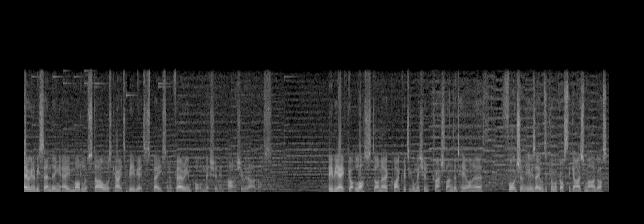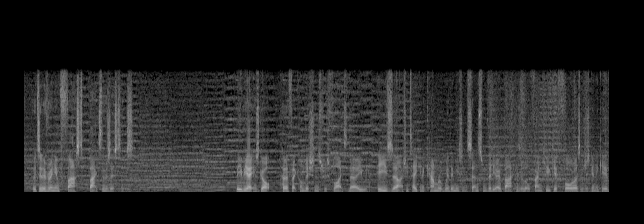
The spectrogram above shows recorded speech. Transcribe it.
we're going to be sending a model of Star Wars character BB-8 to space on a very important mission in partnership with Argos. BB-8 got lost on a quite critical mission, crash landed here on Earth. Fortunately he was able to come across the guys from Argos who are delivering him fast back to the Resistance. BB-8 has got perfect conditions for his flight today. He's uh, actually taken a camera up with him, he's going to send some video back as a little thank you gift for us, which is going to give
